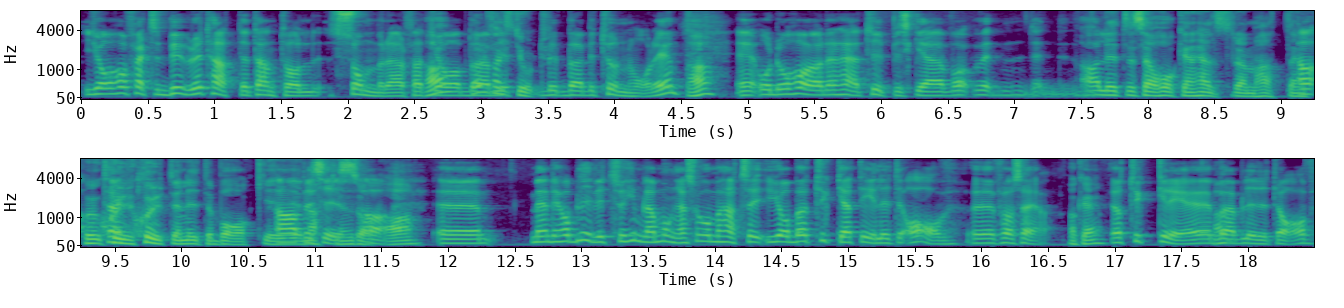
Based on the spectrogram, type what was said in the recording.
jag har faktiskt burit hatt ett antal somrar för att Ja, jag börjar bli, börjar bli tunnhårig. Ja. Eh, och då har jag den här typiska... Vad, Ja, lite så här Håkan Hellström-hatten. Ja, Skj- skjuten lite bak i ja, nacken. precis. Så. Ja. Ja. Eh, men det har blivit så himla många som går med hatt så jag börjar tycka att det är lite av, eh, får jag säga. Okej. Jag tycker det börjar bli lite av.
